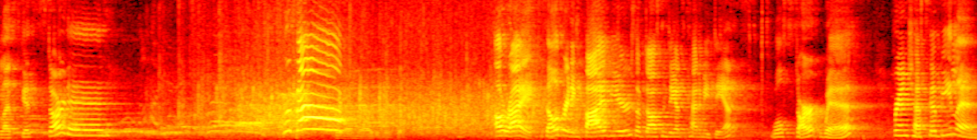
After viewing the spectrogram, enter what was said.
Let's get started. We're back! All right, celebrating five years of Dawson Dance Academy dance. We'll start with Franchesca Beland.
